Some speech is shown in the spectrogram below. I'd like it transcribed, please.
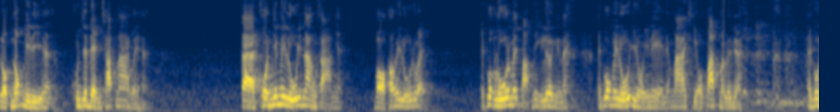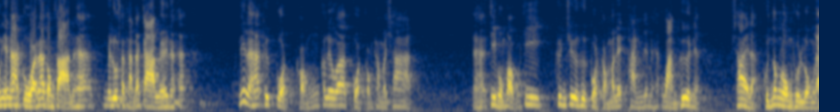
หลบนกดีๆฮะคุณจะเด่นชัดมากเลยฮะแต่คนที่ไม่รู้ที่น่าสงสารไงบอกเขาให้รู้ด้วยไอ้พวกรู้แล้วไม่ปรับนี่อีกเรื่องนึงนะไอ้พวกไม่รู้อีโนอีเน่เนี่ยมาเขียวปัดมาเลยเนี่ยไอ้พวกนี้น่ากลัวน่าสงสารนะฮะไม่รู้สถานการณ์เลยนะฮะ นี่แหละฮะคือกฎของเขาเรียกว่ากฎของธรรมชาตินะฮะที่ผมบอกที่ขึ้นชื่อคือกฎของเมล็ดพันธุ์ใช่ไหมฮะหว่านพืชเนี่ยใช่แหละคุณต้องลงทุนลงแร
